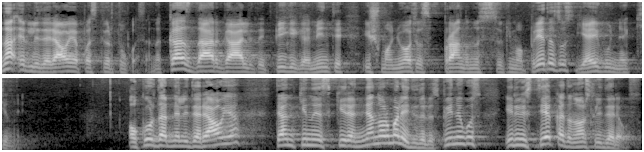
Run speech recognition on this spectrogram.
Na ir lyderiauja paspirtukuose. Na kas dar gali taip pigiai gaminti išmaniuosius sprando nusisukimo prietaisus, jeigu ne kinai? O kur dar nelyderiauja, ten kinai skiria nenormaliai didelius pinigus ir vis tiek kada nors lyderiaus.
